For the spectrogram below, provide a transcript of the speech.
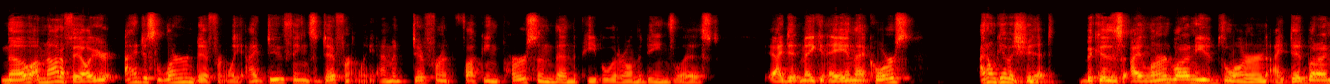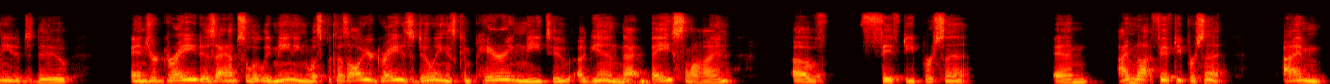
No, I'm not a failure. I just learn differently. I do things differently. I'm a different fucking person than the people that are on the dean's list. I didn't make an A in that course. I don't give a mm-hmm. shit because I learned what I needed to learn. I did what I needed to do. And your grade is absolutely meaningless because all your grade is doing is comparing me to, again, that baseline of 50%. And I'm not 50%. I'm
